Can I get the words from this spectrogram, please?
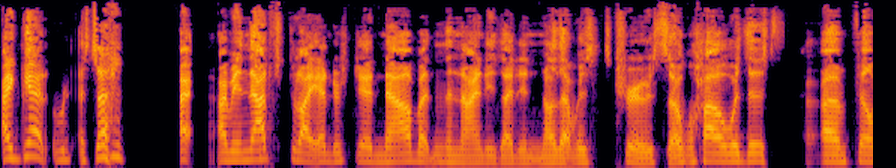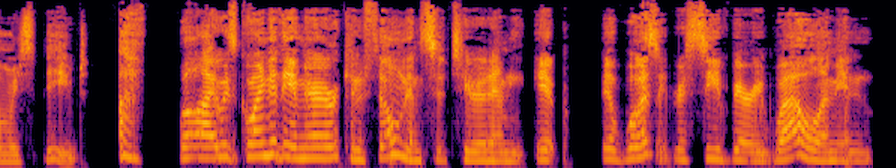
I get. I, I, mean, that's what I understand now, but in the '90s, I didn't know that was true. So, how was this um, film received? well, I was going to the American Film Institute, and it it wasn't received very well. I mean,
